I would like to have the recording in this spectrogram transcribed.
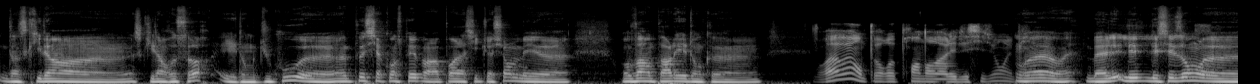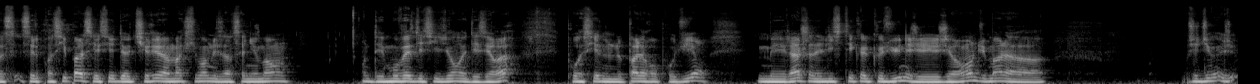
dans ce qu'il en, ce qu'il en ressort. Et donc du coup, euh, un peu circonspect par rapport à la situation, mais euh, on va en parler. Donc, Ouais, ouais, on peut reprendre les décisions. Et puis... Ouais, ouais. Ben, les, les- les saisons, c'est le principal, c'est essayer de tirer un maximum les enseignements des mauvaises décisions et des erreurs pour essayer de ne pas les reproduire. Mais là, j'en ai listé quelques-unes et j'ai j'ai vraiment du mal à. J'ai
